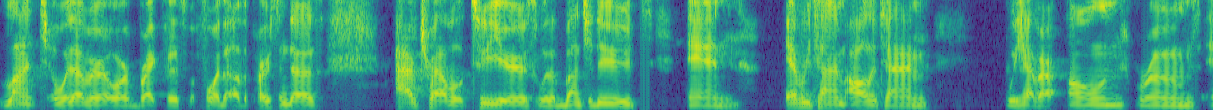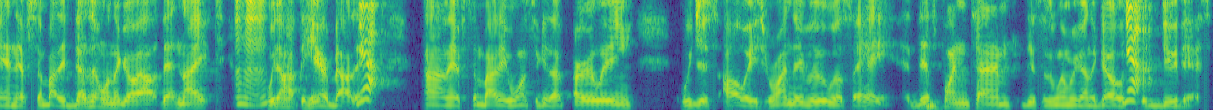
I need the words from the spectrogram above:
lunch or whatever, or breakfast before the other person does. I've traveled two years with a bunch of dudes, and every time, all the time, we have our own rooms. And if somebody doesn't want to go out that night, Mhm. we don't have to hear about it. yeah, Um, if somebody wants to get up early, we just always rendezvous. We'll say, hey, at this point in time, this is when we're going to go Yeah. to do this.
